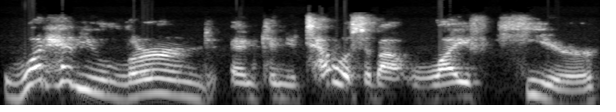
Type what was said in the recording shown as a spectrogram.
What have you learned and can you tell us about life here?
